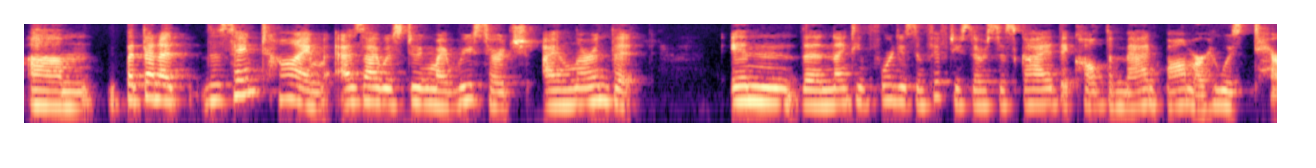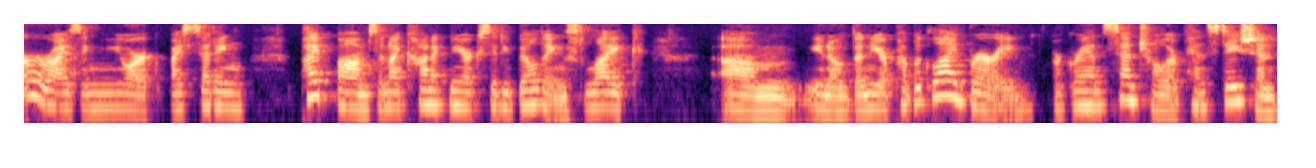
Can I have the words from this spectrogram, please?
Um, but then at the same time, as I was doing my research, I learned that in the 1940s and 50s, there was this guy they called the Mad Bomber who was terrorizing New York by setting pipe bombs in iconic New York City buildings like, um, you know, the New York Public Library or Grand Central or Penn Station.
